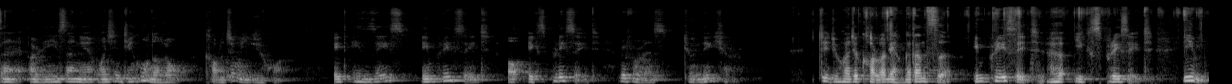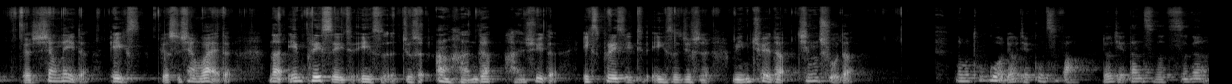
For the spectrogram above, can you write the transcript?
在二零一三年完形填空当中考了这么一句话：“It is this implicit or explicit reference to nature。”这句话就考了两个单词：implicit 和 explicit。im 表示向内的，ex 表示向外的。那 implicit 意思就是暗含的、含蓄的；explicit 的意思就是明确的、清楚的。那么通过了解构词法，了解单词的词根。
